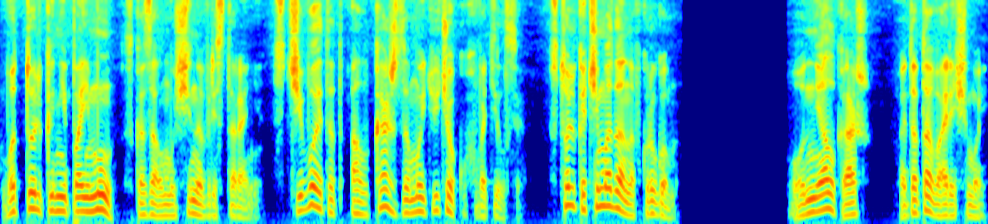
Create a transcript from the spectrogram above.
«Вот только не пойму», — сказал мужчина в ресторане, — «с чего этот алкаш за мой тючок ухватился? Столько чемоданов кругом». «Он не алкаш, это товарищ мой».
